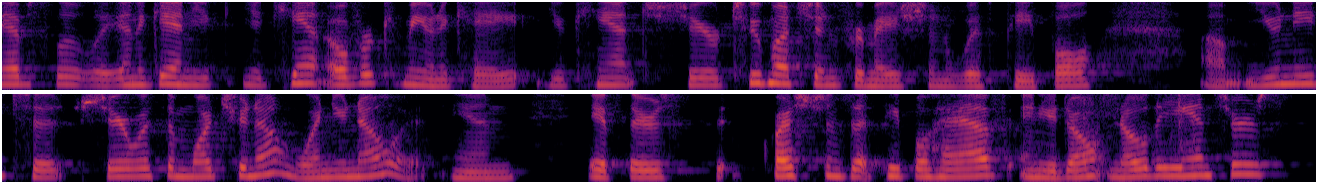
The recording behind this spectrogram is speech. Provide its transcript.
Absolutely. And again, you, you can't over communicate. You can't share too much information with people. Um, you need to share with them what you know when you know it. And if there's questions that people have and you don't know the answers,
